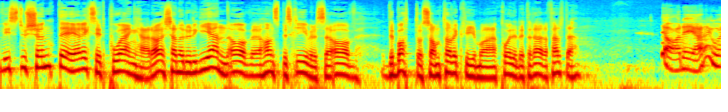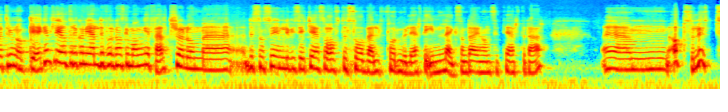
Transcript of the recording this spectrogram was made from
hvis du skjønte Erik sitt poeng her, da, kjenner du deg igjen av eh, hans beskrivelse av debatt- og samtaleklimaet på det litterære feltet? Ja, det gjør jeg jo. Jeg tror nok egentlig at det kan gjelde for ganske mange felt, selv om eh, det sannsynligvis ikke er så ofte så velformulerte innlegg som de han siterte der. Um, absolutt.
